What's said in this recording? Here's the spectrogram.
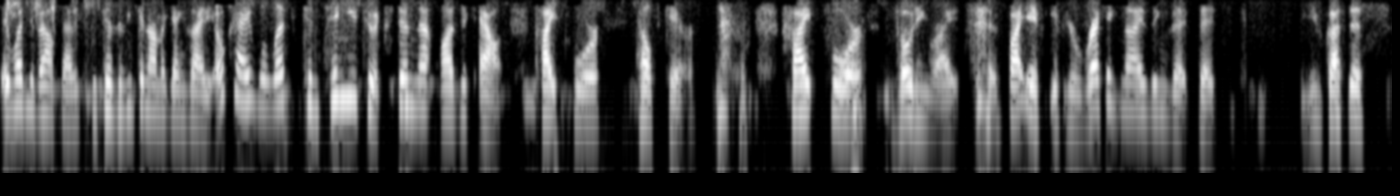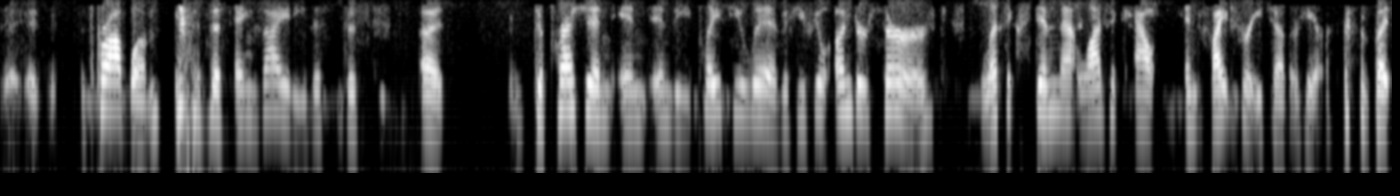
It wasn't about that. It's because of economic anxiety. Okay, well, let's continue to extend that logic out. Fight for health care. Fight for voting rights. Fight if if you're recognizing that that you've got this uh, problem, this anxiety, this this uh, depression in in the place you live. If you feel underserved, let's extend that logic out and fight for each other here. but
